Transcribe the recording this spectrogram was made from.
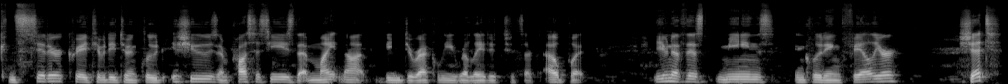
consider creativity to include issues and processes that might not be directly related to such output, even if this means including failure, shit,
